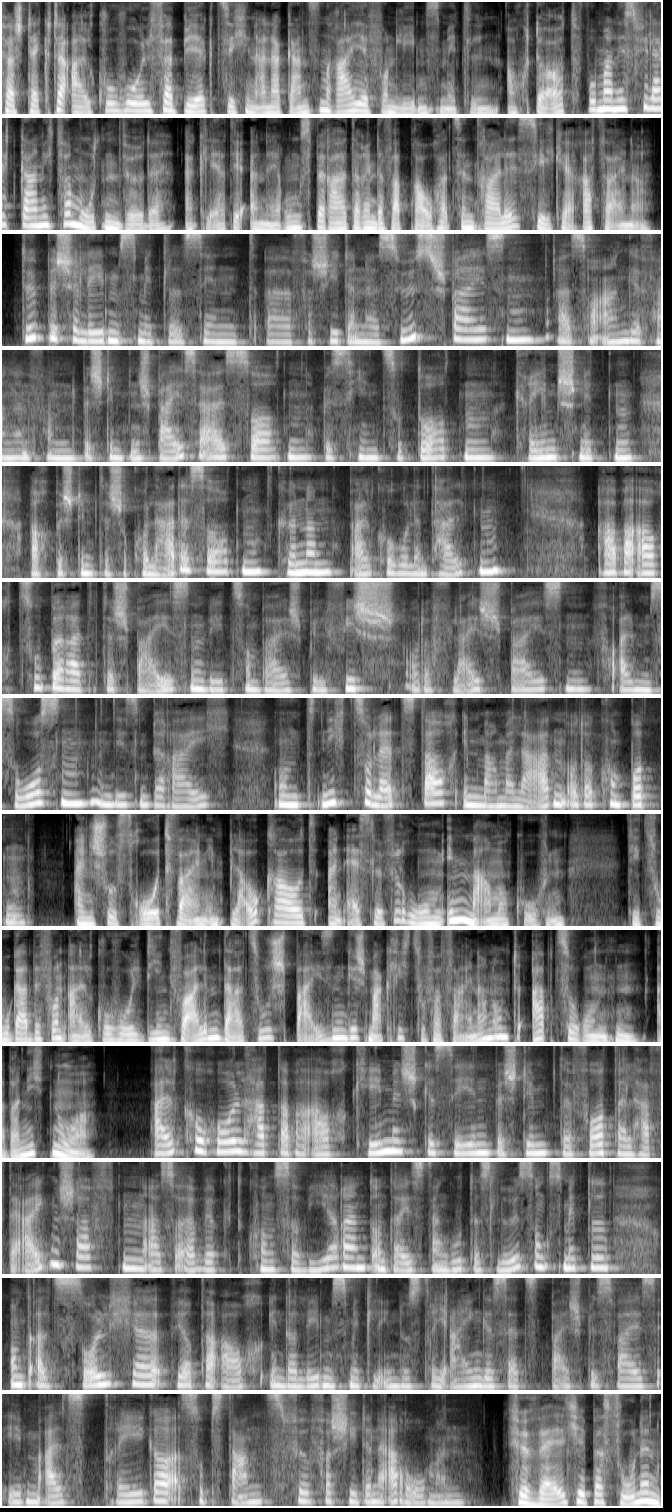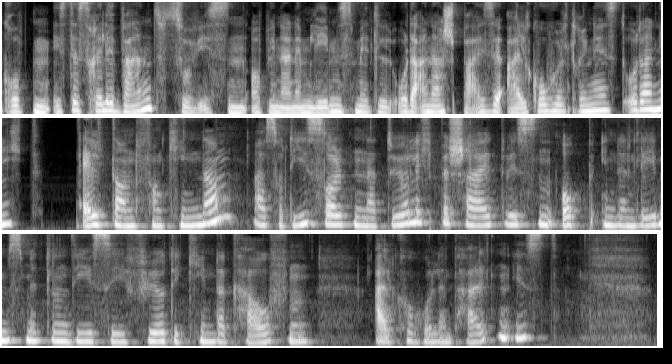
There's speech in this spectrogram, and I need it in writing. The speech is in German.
Versteckter Alkohol verbirgt sich in einer ganzen Reihe von Lebensmitteln, auch dort, wo man es vielleicht gar nicht vermuten würde, erklärte Ernährungsberaterin der Verbraucherzentrale Silke Raffiner. Typische Lebensmittel sind äh, verschiedene Süßspeisen, also angefangen von bestimmten Speiseeissorten bis hin zu Torten, Cremeschnitten. Auch bestimmte Schokoladesorten können Alkohol enthalten, aber auch zubereitete Speisen wie zum Beispiel Fisch- oder Fleischspeisen, vor allem Soßen in diesem Bereich und nicht zuletzt auch in Marmeladen oder Kompotten. Ein Schuss Rotwein im Blaukraut, ein Esslöffel Ruhm im Marmorkuchen. Die Zugabe von Alkohol dient vor allem dazu, Speisen geschmacklich zu verfeinern und abzurunden, aber nicht nur. Alkohol hat aber auch chemisch gesehen bestimmte vorteilhafte Eigenschaften. Also er wirkt konservierend und er ist ein gutes Lösungsmittel und als solche wird er auch in der Lebensmittelindustrie eingesetzt, beispielsweise eben als Trägersubstanz für verschiedene Aromen. Für welche Personengruppen ist es relevant zu wissen, ob in einem Lebensmittel oder einer Speise Alkohol drin ist oder nicht? Eltern von Kindern, also die sollten natürlich Bescheid wissen, ob in den Lebensmitteln, die sie für die Kinder kaufen, Alkohol enthalten ist.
